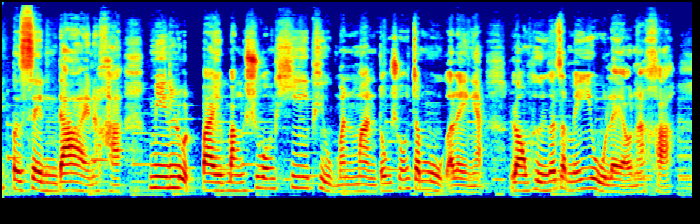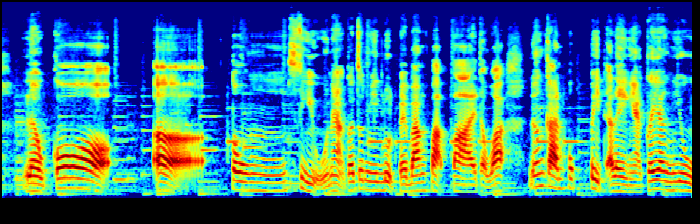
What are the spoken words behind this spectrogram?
70%ได้นะคะ มีหลุดไปบางช่วงที่ผิวมันๆ ตรงช่วงจมูกอะไรเงี้ย รองพื้นก็จะไม่อยู่แล้วนะคะ แล้วก็ตรงสิวเนี่ยก็จะมีหลุดไปบ้างปะปลาย แต่ว่าเรื่องการปกปิดอะไรเงี้ยก็ยังอยู่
